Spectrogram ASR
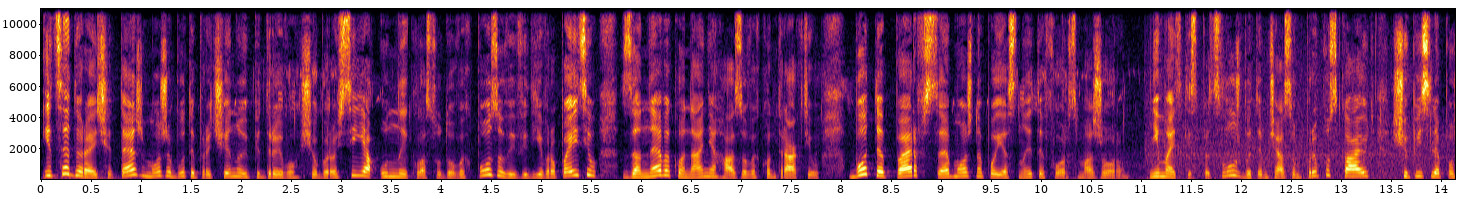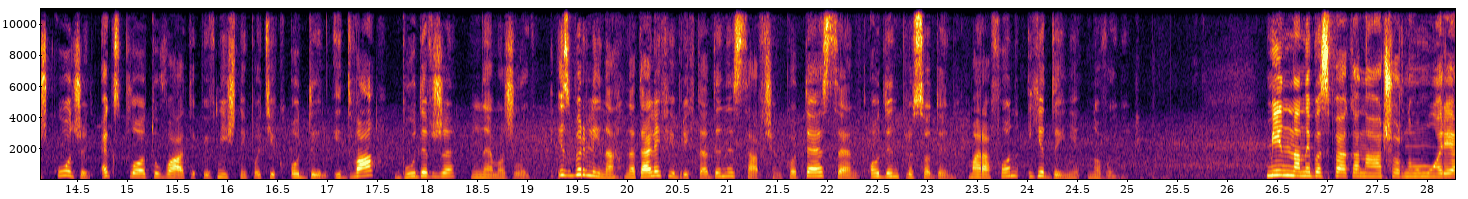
І це, до речі, теж може бути причиною підриву, щоб Росія уникла судових позовів від європейців за невиконання газових контрактів. Бо тепер все можна пояснити форс-мажором. Німецькі спецслужби тим часом припускають, що після пошкоджень експлуатувати північний потік 1 і 2 буде вже неможливо. Із Берліна Наталя Фібріх та Денис Савченко, ТСН 1+,1. Марафон. Єдині новини. Мінна небезпека на Чорному морі.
